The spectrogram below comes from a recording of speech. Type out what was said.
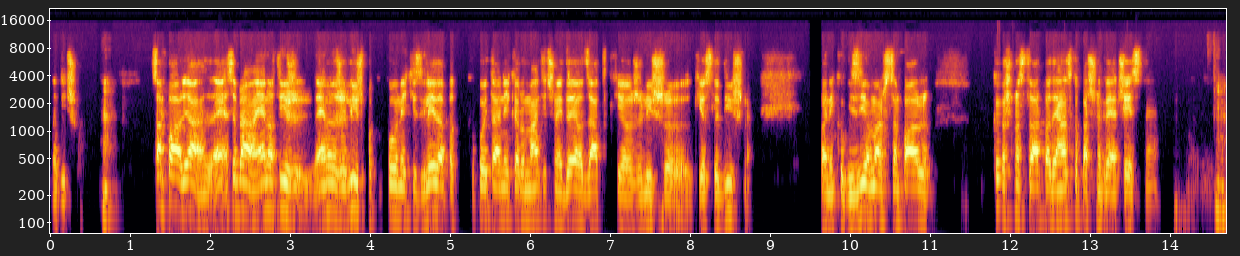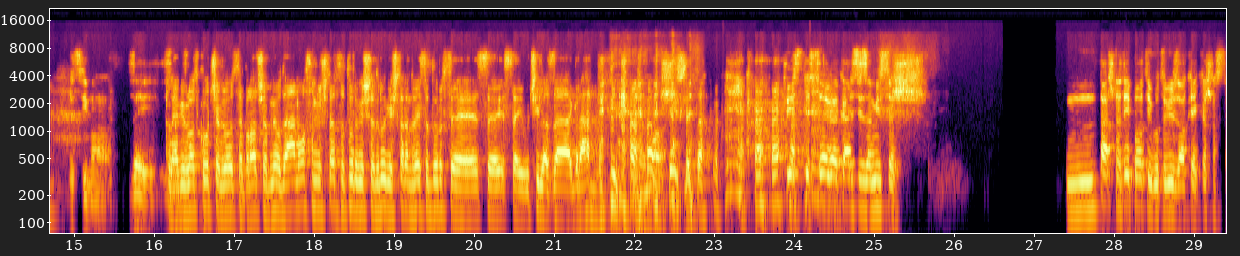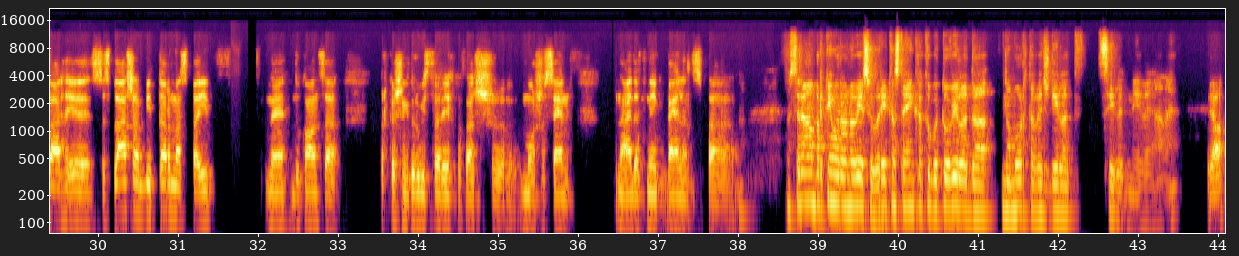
na diču. Ja. Sam pa, ja, e, se pravi, eno, ti, eno želiš, pa kako nekaj izgleda, pa kako je ta neka romantična ideja od zadaj, ki jo želiš, eh, ki jo slediš. Ne. Pa neko vizijo imaš, sam pa, kakšno stvar pa dejansko pač ne gre čez. Ne. Ja. Recimo, zdaj, Klej bi bilo tako, če bi bilo, pravi, če bi imel dan 48 ur, bi še drugi 24 ur se, se, se je učila za gradbenika. Čisto vsega, kar si zamisliš. Pač na tej poti ugotoviš, da okay, kakšna stvar je, se splača biti trmas, pa iti ne, do konca, pri kakšnih drugih stvareh pa pač eh, moraš vsem najti nek balans. Pa, No, Se ravno pri tem ravnovesju. Verjetno ste enkrat ugotovili, da ne morete več delati cele dneve. Ja,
